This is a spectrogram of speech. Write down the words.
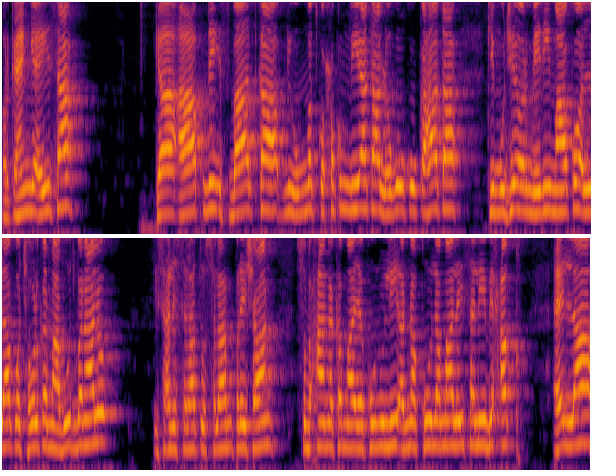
اور کہیں گے عیسیٰ، کیا آپ نے اس بات کا اپنی امت کو حکم دیا تھا، لوگوں کو کہا تھا کہ مجھے اور میری ماں کو اللہ کو چھوڑ کر معبود بنا لو؟ عیسیٰ علیہ السلام پریشان، سبحانک ما یکون لی ان نقول ما لیس لی بحق۔ اے اللہ،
